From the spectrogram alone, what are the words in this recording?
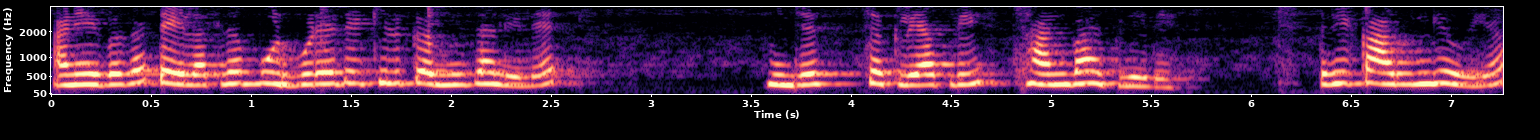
आणि हे बघा तेलातल्या बुडबुड्या देखील कमी झालेल्या आहेत. म्हणजेच चकली आपली छान भाजलेली आहे. तर ही काढून घेऊया.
